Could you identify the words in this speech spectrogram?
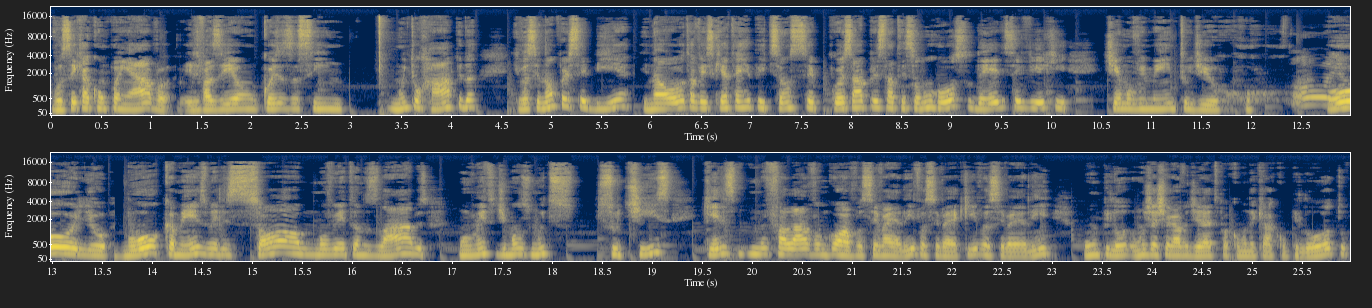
Você que acompanhava, eles faziam coisas assim muito rápida que você não percebia e na outra vez que ia até repetição você começava a prestar atenção no rosto dele você via que tinha movimento de olho. olho, boca mesmo, eles só movimentando os lábios, movimento de mãos muito sutis que eles falavam, ó, oh, você vai ali, você vai aqui, você vai ali. Um piloto, um já chegava direto para comunicar com o piloto.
